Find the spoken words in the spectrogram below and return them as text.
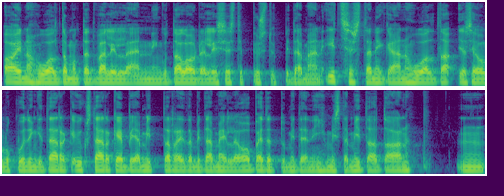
aina huolta, mutta että välillä en niin kuin taloudellisesti pysty pitämään itsestänikään huolta, ja se on ollut kuitenkin tärke- yksi tärkeimpiä mittareita, mitä meille on opetettu, miten ihmistä mitataan, Mm.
